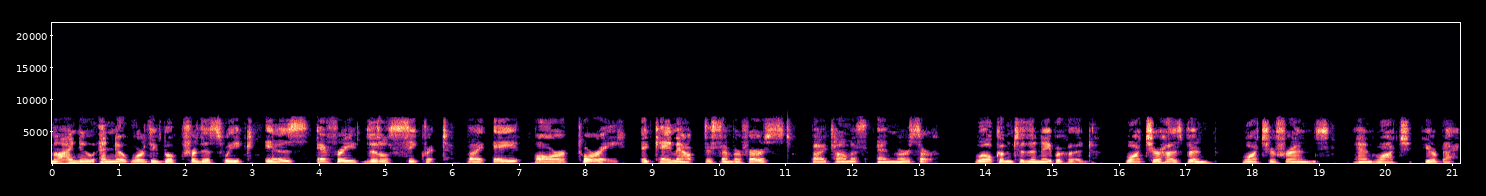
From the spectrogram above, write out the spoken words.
My new and noteworthy book for this week is Every Little Secret by A. R. Torre. It came out December 1st by Thomas and Mercer. Welcome to the neighborhood. Watch your husband, watch your friends, and watch your back.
